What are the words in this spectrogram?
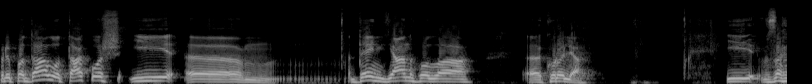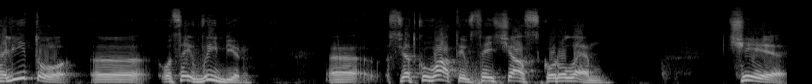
припадало також і День Янгола короля. І взагалі-то е, оцей вибір е, святкувати в цей час королем чи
